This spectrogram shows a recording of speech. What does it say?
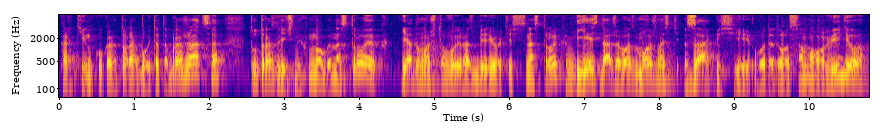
картинку, которая будет отображаться. Тут различных много настроек. Я думаю, что вы разберетесь с настройками. Есть даже возможность записи вот этого самого видео.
